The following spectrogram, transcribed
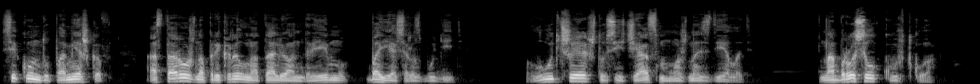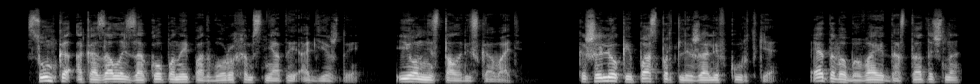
Секунду помешков, осторожно прикрыл Наталью Андреевну, боясь разбудить. Лучшее, что сейчас можно сделать. Набросил куртку. Сумка оказалась закопанной под ворохом снятой одежды, и он не стал рисковать. Кошелек и паспорт лежали в куртке. Этого бывает достаточно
